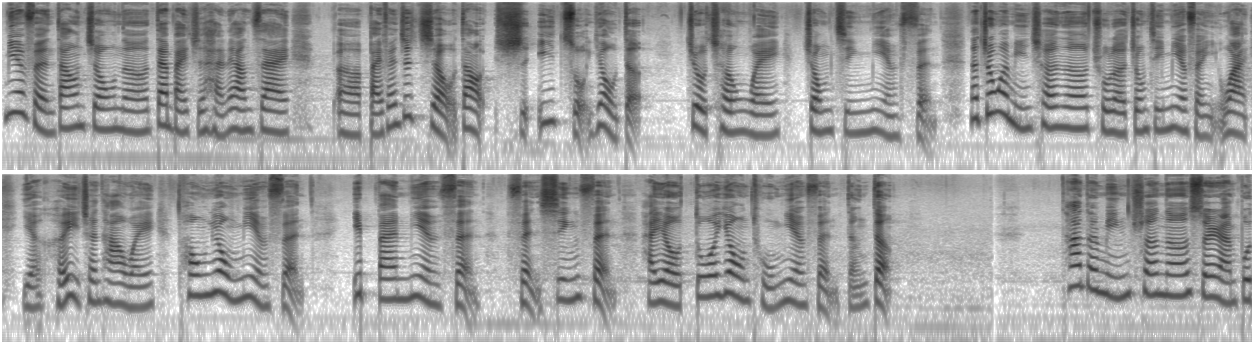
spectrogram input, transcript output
面粉当中呢，蛋白质含量在呃百分之九到十一左右的。就称为中筋面粉。那中文名称呢？除了中筋面粉以外，也可以称它为通用面粉、一般面粉、粉心粉，还有多用途面粉等等。它的名称呢，虽然不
